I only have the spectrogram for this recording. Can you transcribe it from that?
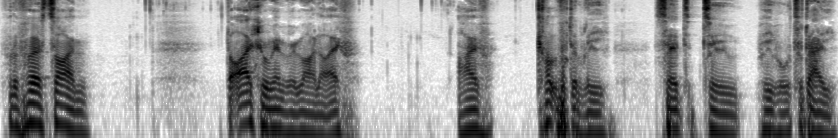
for the first time that I can remember in my life, I've comfortably said to people today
